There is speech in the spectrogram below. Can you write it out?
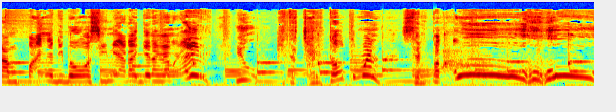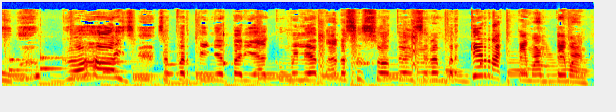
Nampaknya di bawah sini ada genangan air. Yuk, kita cari tahu teman. Sempat, uh, guys. Sepertinya tadi aku melihat ada sesuatu yang sedang bergerak teman-teman.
